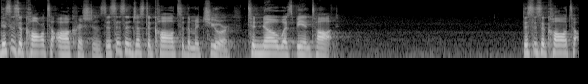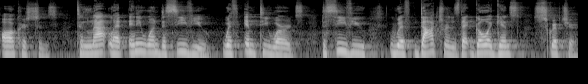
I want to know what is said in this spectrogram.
This is a call to all Christians. This isn't just a call to the mature to know what's being taught. This is a call to all Christians to not let anyone deceive you with empty words, deceive you with doctrines that go against Scripture,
